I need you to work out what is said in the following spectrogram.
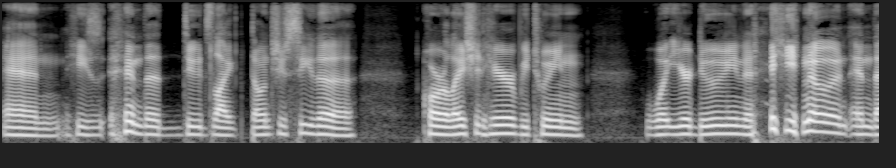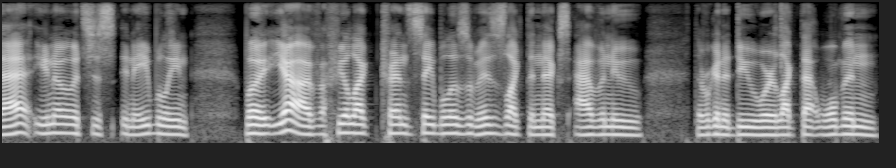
And he's, and the dude's like, Don't you see the correlation here between what you're doing, you know, and, and that, you know, it's just enabling. But yeah, I feel like transableism is like the next avenue that we're gonna do, where like that woman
